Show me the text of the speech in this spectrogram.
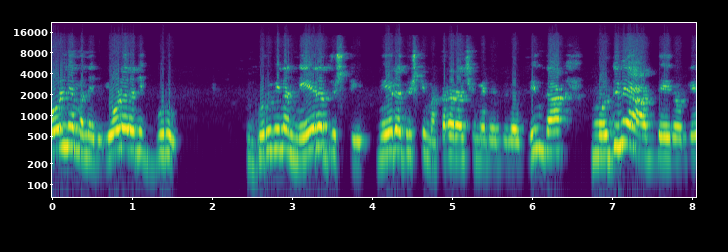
ಏಳನೇ ಮನೇಲಿ, ಏಳರಲ್ಲಿ ಗುರು. ಗುರುವಿನ ನೇರ ದೃಷ್ಟಿ ನೇರ ದೃಷ್ಟಿ ಮಕರ ರಾಶಿ ಮೇಲೆ ಬೀಳೋದ್ರಿಂದ ಮದುವೆ ಆಗದೆ ಇರೋರಿಗೆ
